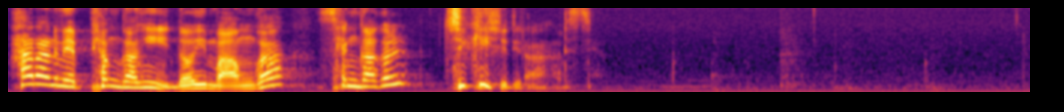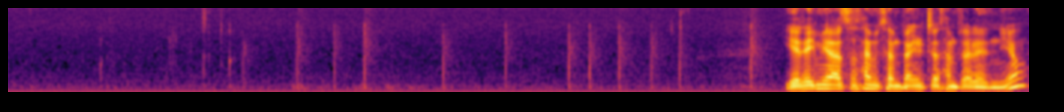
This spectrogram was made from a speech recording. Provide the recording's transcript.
하나님의 평강이 너희 마음과 생각을 지키시리라 그랬어요. 예레미야서 33장 1절 3절에는요.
